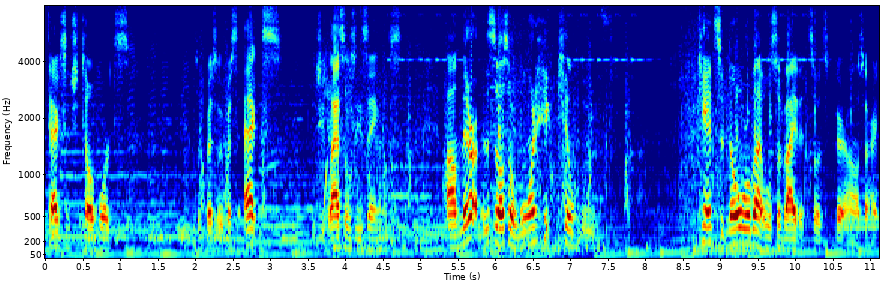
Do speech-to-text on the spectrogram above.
attacks and she teleports. So basically press X, and she lassos these things. Um, there. This is also a one-hit kill move. You can't. No robot will survive it, so it's fair. Oh, sorry.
